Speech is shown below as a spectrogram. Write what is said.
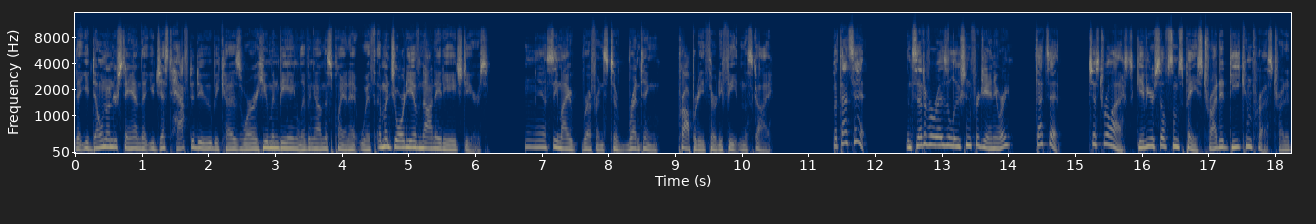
that you don't understand that you just have to do because we're a human being living on this planet with a majority of non ADHDers. Mm, yeah, see my reference to renting property 30 feet in the sky. But that's it. Instead of a resolution for January, that's it. Just relax. Give yourself some space. Try to decompress. Try to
